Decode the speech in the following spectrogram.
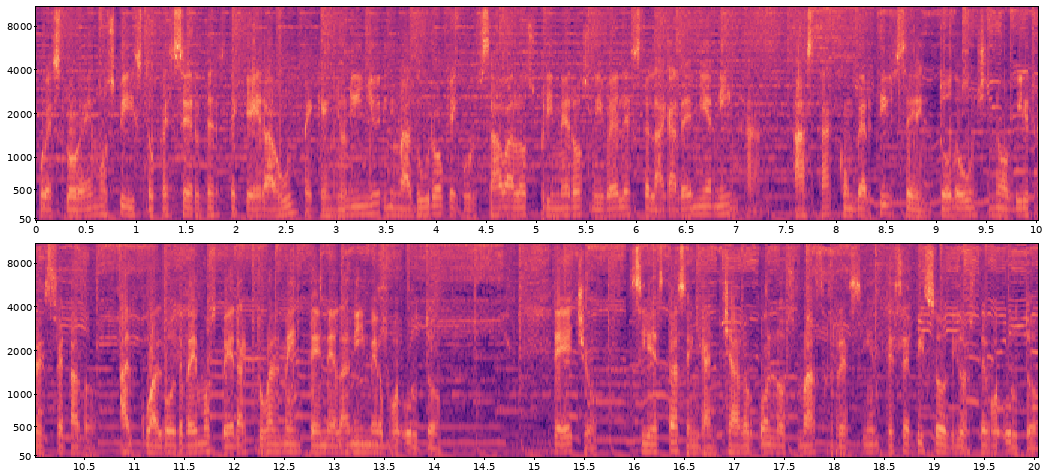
pues lo hemos visto crecer desde que era un pequeño niño inmaduro que cursaba los primeros niveles de la Academia Ninja, hasta convertirse en todo un shinobi respetado, al cual podemos ver actualmente en el anime Boruto. De hecho, si estás enganchado con los más recientes episodios de Boruto,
